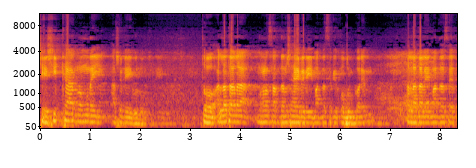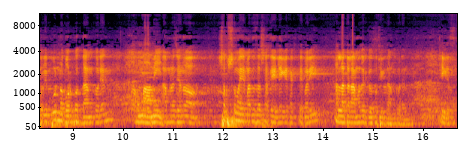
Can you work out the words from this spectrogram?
সেই শিক্ষার নমুনাই আসলে এগুলো। তো আল্লাহ তালা মৌলানা সাদ্দাম সাহেবের এই মাদ্রাসাকে কবুল করেন। আল্লাহ তালা এই মাদ্রাসায় পরিপূর্ণ বরকত দান করেন। আমরা যেন সবসময় এই মাদ্রাসার সাথে লেগে থাকতে পারি। আল্লাহ তালা আমাদেরকে ঠিক দান করেন। ঠিক আছে।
